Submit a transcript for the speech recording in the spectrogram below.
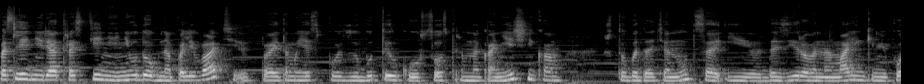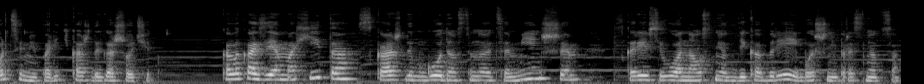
Последний ряд растений неудобно поливать, поэтому я использую бутылку с острым наконечником, чтобы дотянуться и дозированно маленькими порциями парить каждый горшочек. Колоказия мохито с каждым годом становится меньше. Скорее всего, она уснет в декабре и больше не проснется.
